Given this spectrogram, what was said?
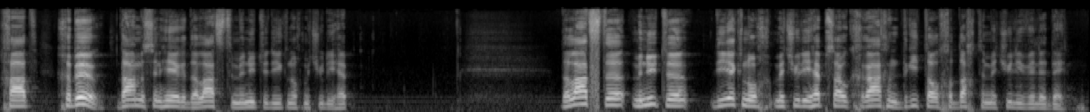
gaat gebeuren. Dames en heren, de laatste minuten die ik nog met jullie heb. De laatste minuten die ik nog met jullie heb, zou ik graag een drietal gedachten met jullie willen delen.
